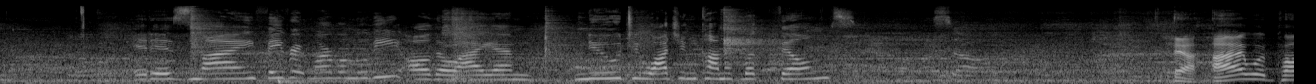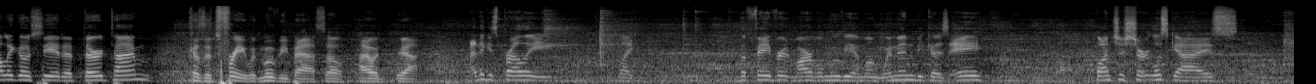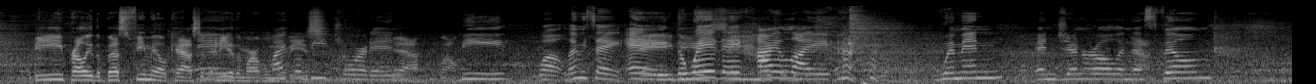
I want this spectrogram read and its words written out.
It is my favorite Marvel movie, although I am new to watching comic book films. Yeah, I would probably go see it a third time because it's free with Movie Pass. So I would, yeah. I think it's probably like the favorite Marvel movie among women because a bunch of shirtless guys B, probably the best female cast of any of the Marvel movies. Michael movies. B. Jordan. Yeah, well. B. Well, let me say A. A, the B, way and they C, Michael highlight women in general in this film,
